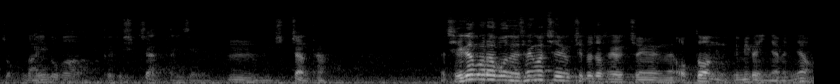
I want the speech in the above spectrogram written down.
조금 난이도가 그래도 쉽지 않다 이제는. 음, 쉽지 않다. 제가 바라보는 생활체육 지도자 자격증은 어떤 의미가 있냐면요.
